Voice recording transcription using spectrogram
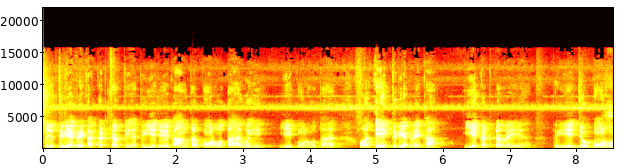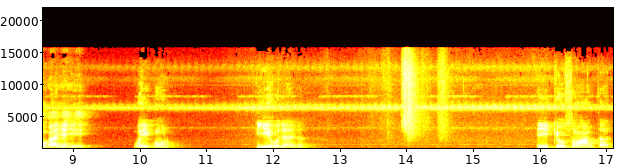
तो जो त्रियक रेखा कट करती है तो ये जो एक आंतर कोण होता है, वही ये कोण होता है। और एक त्रियक रेखा ये कट कर रही है तो ये जो कोण होगा, यही, वही कोण ये हो जाएगा। पी क्यू समांतर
